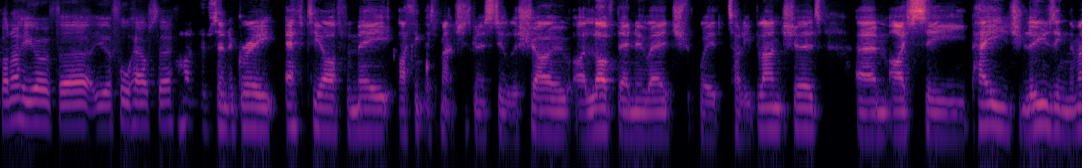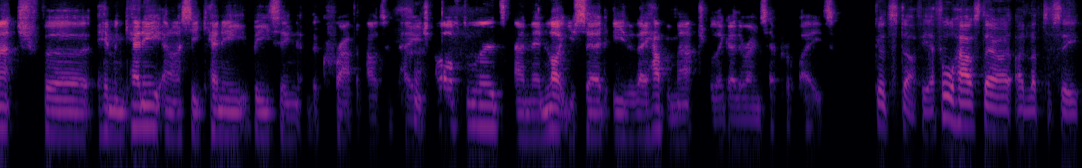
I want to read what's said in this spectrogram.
Connor, you have uh, you a full house there. 100% agree. FTR for me. I think this match is going to steal the show. I love their new edge with Tully Blanchard. Um, I see Page losing the match for him and Kenny, and I see Kenny beating the crap out of Page afterwards. And then, like you said, either they have a match or they go their own separate ways. Good stuff. Yeah, full house there. I'd love to see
